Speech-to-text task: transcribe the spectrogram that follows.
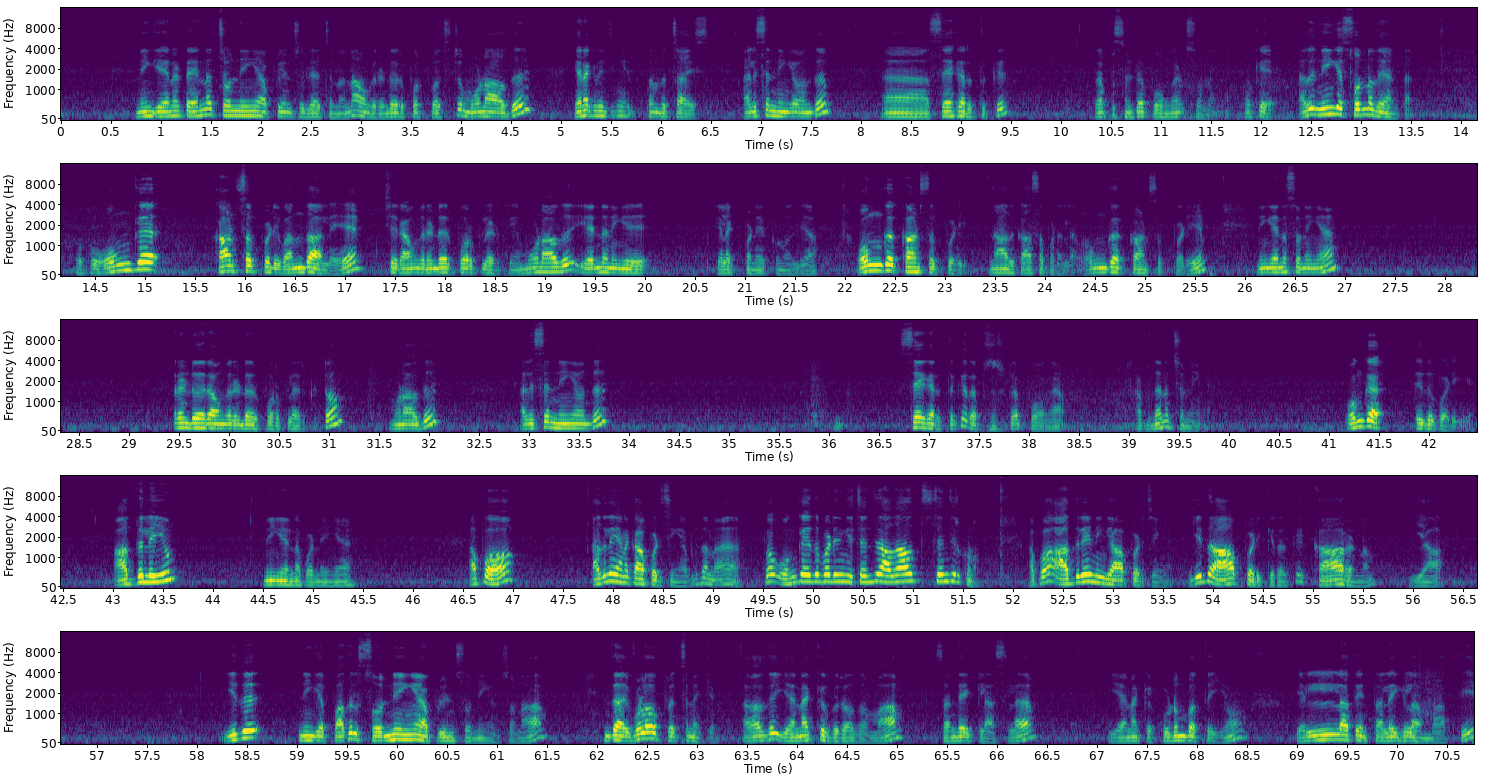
நீங்கள் என்கிட்ட என்ன சொன்னீங்க அப்படின்னு சொல்லியாச்சுன்னா அவங்க ரெண்டு பேரும் பொறுப்பில் வச்சுட்டு மூணாவது எனக்கு நிச்சயம் தந்த சாய்ஸ் அலிசன் நீங்கள் வந்து சேகரத்துக்கு ரெப்ரசன்ட்டாக போங்கன்னு சொன்னீங்க. ஓகே அது நீங்கள் சொன்னது என்கிட்ட. இப்போ உங்கள் கான்செப்ட் படி வந்தாலே சரி அவங்க ரெண்டு பேர் பொறுப்பில் எடுத்தீங்க மூணாவது என்ன நீங்கள் எலெக்ட் பண்ணியிருக்கணும் இல்லையா? உங்கள் கான்செப்ட் படி. நான் அதுக்கு ஆசைப்படலை. உங்கள் கான்செப்ட் படி. நீங்கள் என்ன சொன்னீங்க? ரெண்டு பேர் அவங்க ரெண்டு பேர் பொறுப்பில் இருக்கட்டும். மூணாவது அலிசன் நீங்கள் வந்து சேகரத்துக்கு ரெப்ரசன்டேட்டிவாக போங்க. அப்படி தானே சொன்னீங்க உங்கள் இதுபடி அதுலேயும் நீங்கள் என்ன பண்ணீங்க? அப்போது அதில் எனக்கு ஆப்படிச்சிங்க அப்படி தானே இப்போ உங்கள் இதுபடி நீங்கள் செஞ்சு அதாவது செஞ்சுருக்கணும். அப்போ அதிலே நீங்கள் ஆப்படிச்சிங்க இது ஆப்படிக்கிறதுக்கு காரணம் யார்? இது நீங்கள் பதில் சொன்னீங்க அப்படின்னு சொன்னீங்கன்னு சொன்னால் இந்த இவ்வளோ பிரச்சனைக்கு அதாவது எனக்கு விரோதமாக சண்டே கிளாஸில் எனக்கு குடும்பத்தையும் எல்லாத்தையும் தலைகளாக மாற்றி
